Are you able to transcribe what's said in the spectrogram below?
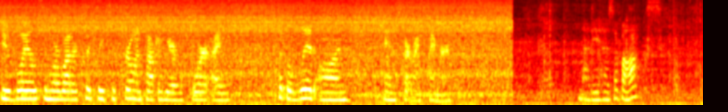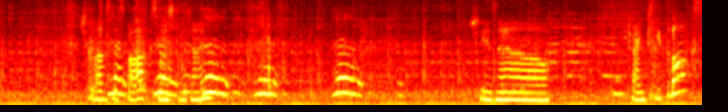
to boil some more water quickly to throw on top of here before I put the lid on and start my timer. Nadia has a box. She loves this box most of the time. She is now trying to eat the box.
